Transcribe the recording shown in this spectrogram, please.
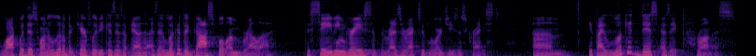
walk with this one a little bit carefully because as, as I look at the gospel umbrella, the saving grace of the resurrected Lord Jesus Christ, um, if I look at this as a promise,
